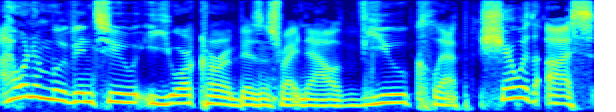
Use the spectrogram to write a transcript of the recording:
I want to move into your current business right now, Vuclip. Share with us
